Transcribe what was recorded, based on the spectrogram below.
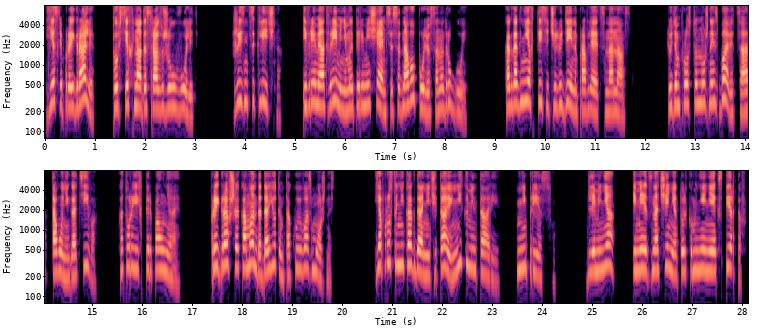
Если проиграли, то всех надо сразу же уволить. Жизнь циклична, и время от времени мы перемещаемся с одного полюса на другой. Когда гнев тысячи людей направляется на нас, людям просто нужно избавиться от того негатива, который их переполняет. Проигравшая команда дает им такую возможность. Я просто никогда не читаю ни комментарии, ни прессу. Для меня имеет значение только мнение экспертов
